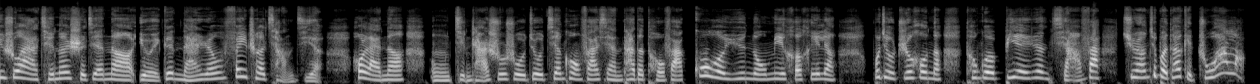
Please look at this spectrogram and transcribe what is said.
据说啊，前段时间呢，有一个男人飞车抢劫，后来呢，嗯，警察叔叔就监控发现他的头发过于浓密和黑亮，不久之后呢，通过辨认假发，居然就把他给抓了。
